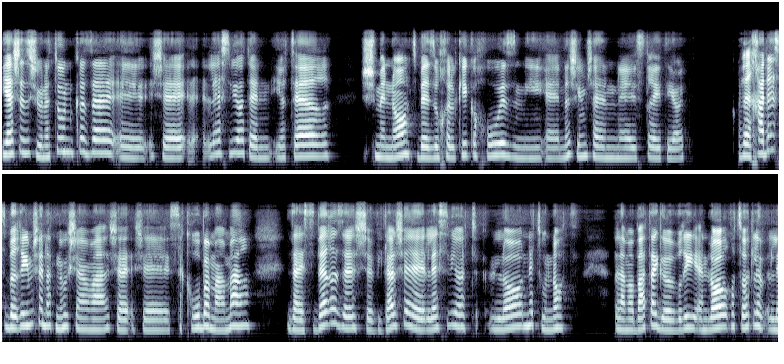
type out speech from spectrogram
יש איזשהו נתון כזה uh, שלסביות הן יותר שמנות באיזו חלקיק אחוז מנשים שהן סטרייטיות ואחד ההסברים שנתנו שם, שסקרו במאמר, זה ההסבר הזה שבגלל שלסביות לא נתונות למבט הגברי, הן לא רוצות ל, ל,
